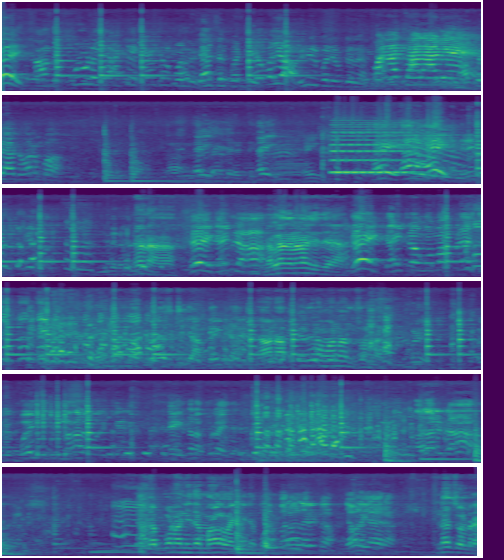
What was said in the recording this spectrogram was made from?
ஏய். அந்த குழுல கேன்சல் பண்ணு கேன்சல் பண்ணிட்டு ஏய் பையா ரினியூல் பண்ணி விட்டுறேன். பணத்தாலாடே அப்படி ஆகட்டும், வரேன்பா. ஏய், ஏய். ஏய், யாரா, ஏய். என்னண்ணா. நல்லா தானே இது உங்க அம்மா பிளாஸ்டிக்கா நான் அப்ப வேணாம்னு சொன்னேன் ஒரு பைசுக்கு மேல ஒரு கேடு. ஏய், இந்தாடா, புடுறா இதை. அதான்டா. அட போனா நீ தான் மாலை வாங்கிட்ட போ பரவாயில்ல, இருக்கட்டும். எவ்வளவு கேக்குற? என்ன சொல்ற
